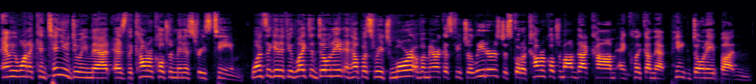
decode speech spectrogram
And we want to continue doing that as the Counterculture Ministries team. Once again, if you'd like to donate and help us reach more of America's future leaders, just go to counterculturemom.com and click on that pink donate button.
